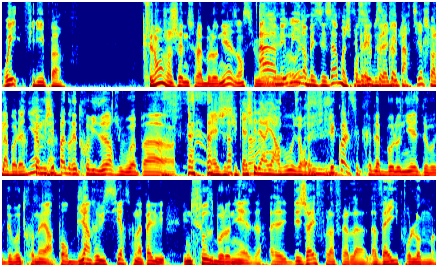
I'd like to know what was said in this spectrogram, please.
Oui, Philippe. Sinon, j'enchaîne sur la bolognaise, hein, si vous Ah, voulez. mais oui, non, mais c'est ça. Moi, je pensais que que vous comme- alliez partir sur la bolognaise. Comme j'ai pas de rétroviseur, je vous vois pas. Eh, je suis caché derrière vous aujourd'hui. C'est Philippe. quoi le secret de la bolognaise de, vo- de votre mère pour bien réussir ce qu'on appelle une sauce bolognaise? Euh, déjà il faut la faire la, la veille pour le lendemain.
